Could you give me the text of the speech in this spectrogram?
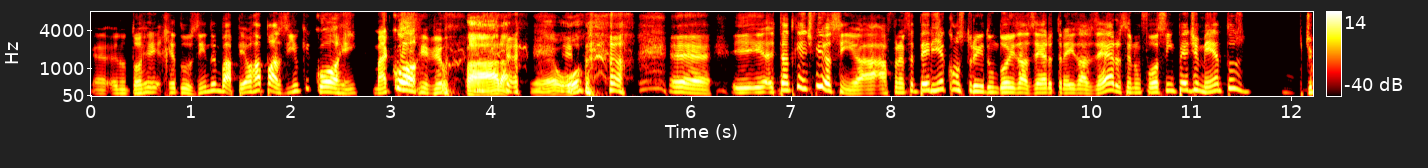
É, eu não estou re reduzindo o Mbappé ao rapazinho que corre, hein? Mas corre, viu? Para! É, o. é, e, e, tanto que a gente viu assim: a, a, França teria construído um 2 a 0 3 a 0 se não fosse impedimentos de,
